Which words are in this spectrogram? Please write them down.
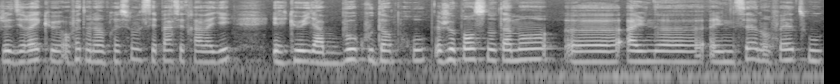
je dirais qu'en en fait on a l'impression que c'est pas assez travaillé et qu'il y a beaucoup d'impro. Je pense notamment euh, à, une, euh, à une scène en fait où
